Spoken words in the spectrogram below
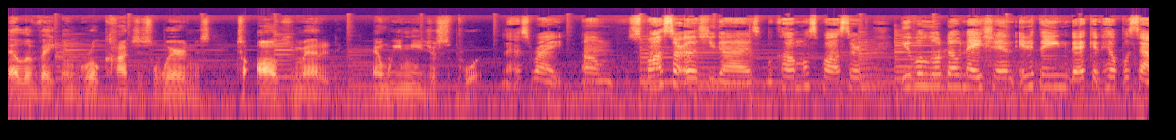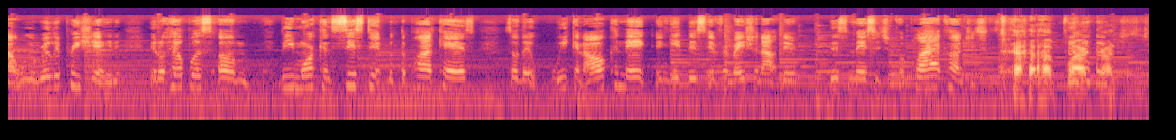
elevate and grow conscious awareness to all humanity. And we need your support. That's right. Um, sponsor us, you guys. Become a sponsor. Give a little donation. Anything that can help us out. We really appreciate it. It'll help us um, be more consistent with the podcast so that we can all connect and get this information out there. This message of applied consciousness. applied consciousness.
